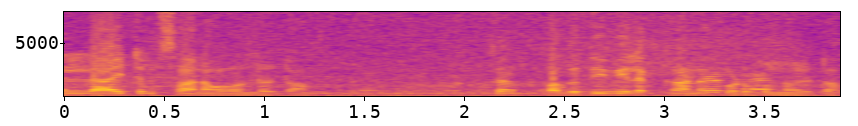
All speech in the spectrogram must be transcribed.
എല്ലാ ഐറ്റം സാധനങ്ങളും ഉണ്ട് കേട്ടോ. ഒക്കെ പകുതി വിലക്കാണ് കൊടുക്കുന്നത് കേട്ടോ.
